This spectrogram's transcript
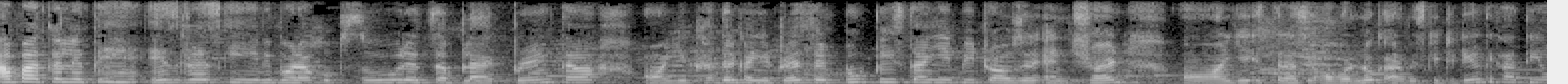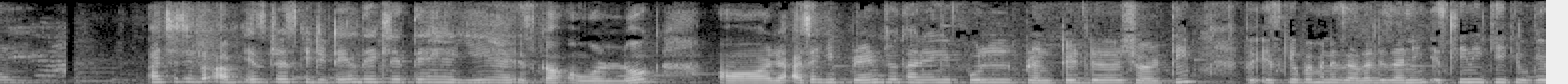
अब बात कर लेते हैं इस ड्रेस की। ये भी बड़ा खूबसूरत सा ब्लैक प्रिंट था और ये खदर का ये ड्रेस है। टू पीस था ये भी ट्राउज़र एंड शर्ट और ये इस तरह से ओवरलुक और इसकी डिटेल दिखाती हूँ। अच्छा चलो, अब इस ड्रेस की डिटेल देख लेते हैं। ये है इसका ओवरलुक और अच्छा ये प्रिंट जो था ना, ये फुल प्रिंटेड शर्ट थी तो इसके ऊपर मैंने ज़्यादा डिज़ाइनिंग इसलिए नहीं की क्योंकि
